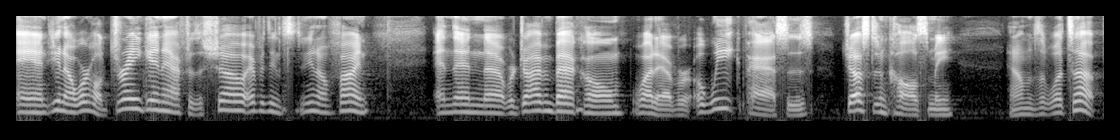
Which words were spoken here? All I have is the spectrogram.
And, you know, we're all drinking after the show, everything's, you know, fine. And then uh, we're driving back home, whatever. A week passes. Justin calls me, and I'm like, "What's up?"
